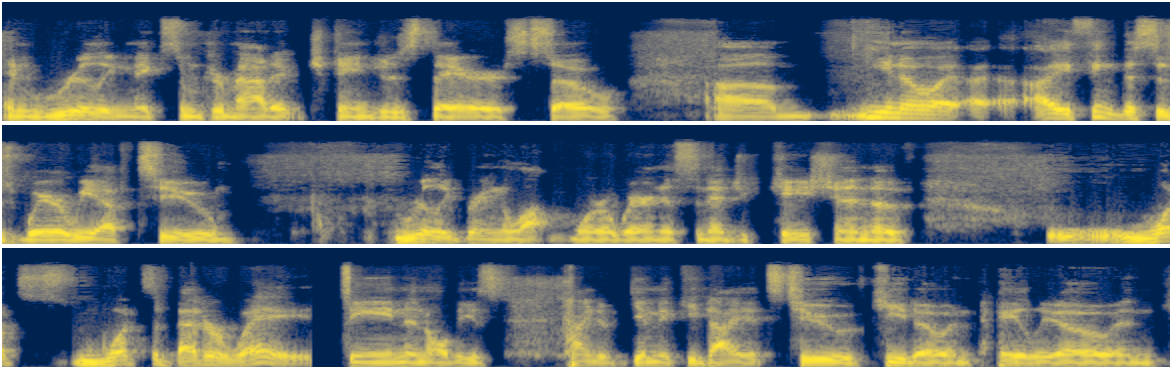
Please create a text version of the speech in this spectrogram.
and really make some dramatic changes there. So, um, you know, I, I think this is where we have to really bring a lot more awareness and education of what's what's a better way and all these kind of gimmicky diets too of keto and paleo and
